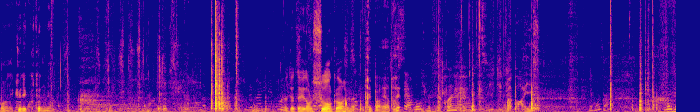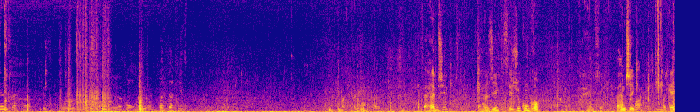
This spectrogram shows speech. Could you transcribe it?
Oh, on a que des couteaux de merde. La tête elle est dans le seau encore, je vais la préparer après. Tu vas faire quoi avec ta tête Ah pareil. Fahemchik, c'est je comprends. Fahemchik. Ok.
